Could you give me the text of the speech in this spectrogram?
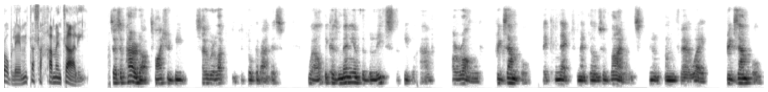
problemi ta' saħħa mentali. So it's a paradox. Why should be so reluctant to talk about this? Well, because many of the beliefs that people have are wrong. For example, they connect mental illness with violence in an unfair way. For example,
